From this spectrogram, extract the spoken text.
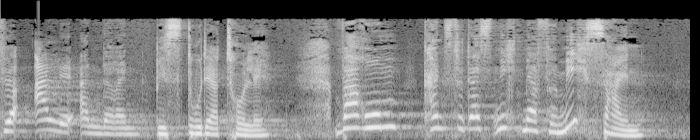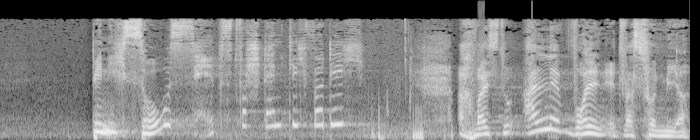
Für alle anderen bist du der Tolle. Warum kannst du das nicht mehr für mich sein? Bin ich so selbstverständlich für dich? Ach, weißt du, alle wollen etwas von mir.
